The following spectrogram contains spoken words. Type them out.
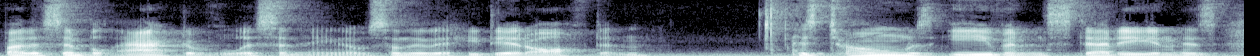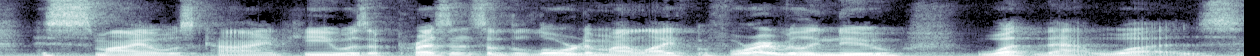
by the simple act of listening. That was something that he did often. His tone was even and steady and his his smile was kind. He was a presence of the lord in my life before i really knew what that was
